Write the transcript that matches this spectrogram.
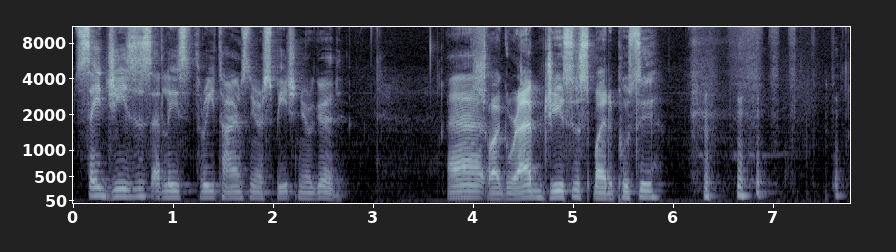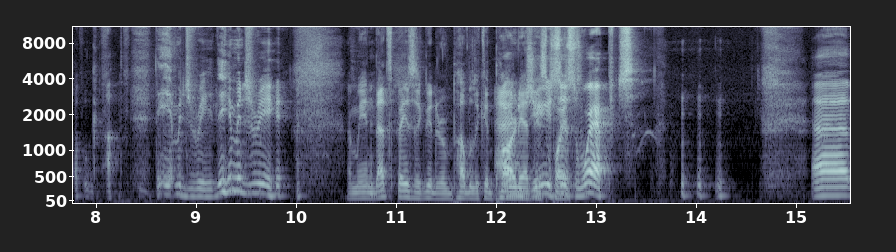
say Jesus at least three times in your speech, and you're good. Uh, so I grabbed Jesus by the pussy. oh God, the imagery, the imagery. I mean, that's basically the Republican Party and at Jesus this point. Jesus wept. uh,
